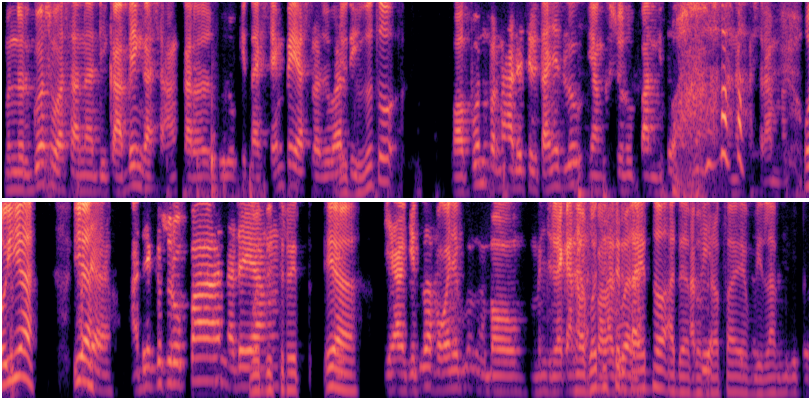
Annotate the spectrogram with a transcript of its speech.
menurut gue suasana di KB nggak seangkar dulu kita SMP ya selalu ya, dulu tuh walaupun pernah ada ceritanya dulu yang kesurupan gitu anak asrama oh iya iya ada, ada yang kesurupan ada yang iya ya gitulah. Pokoknya gue nggak mau menjelekan ya, gue diceritain tuh ada Tapi, beberapa yang bilang gitu,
